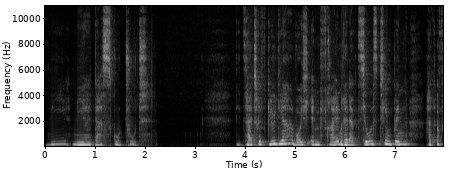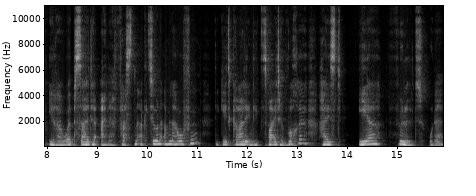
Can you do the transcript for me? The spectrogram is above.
wie mir das gut tut. Die Zeitschrift Lydia, wo ich im freien Redaktionsteam bin, hat auf ihrer Webseite eine Fastenaktion am Laufen. Die geht gerade in die zweite Woche, heißt Erfüllt oder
